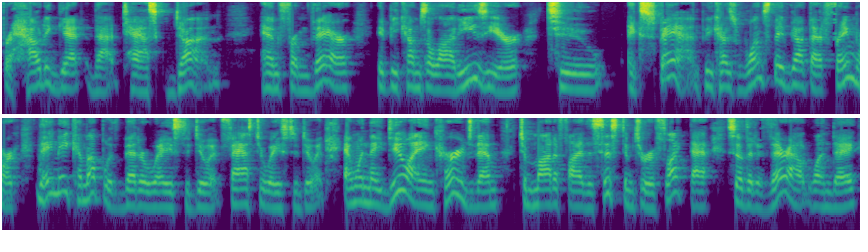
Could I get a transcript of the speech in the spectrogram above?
for how to get that task done. And from there, it becomes a lot easier to expand because once they've got that framework, they may come up with better ways to do it, faster ways to do it. And when they do, I encourage them to modify the system to reflect that so that if they're out one day,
